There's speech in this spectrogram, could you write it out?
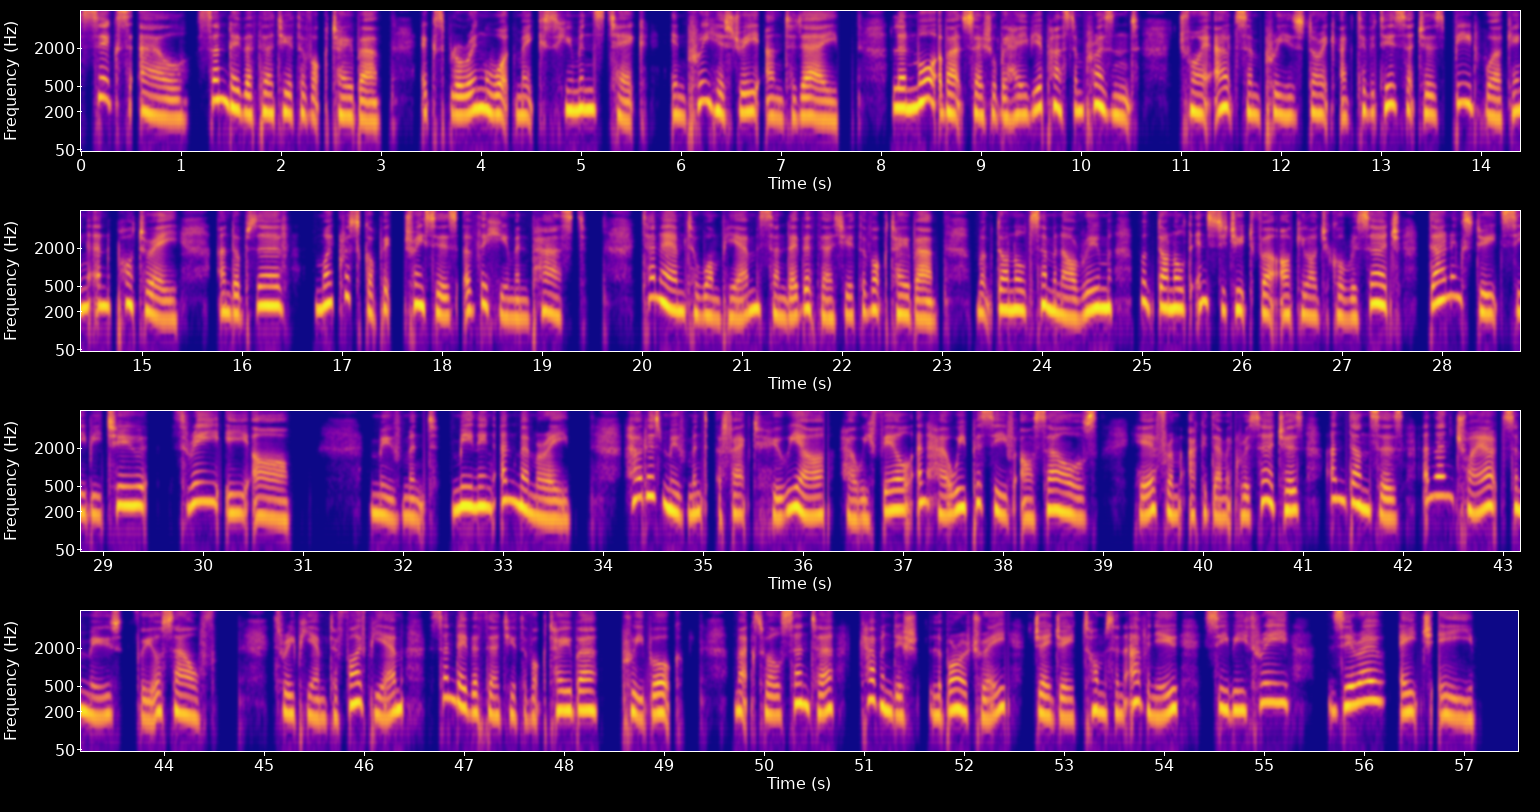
6L, Sunday, the 30th of October, exploring what makes humans tick in prehistory and today. Learn more about social behaviour past and present. Try out some prehistoric activities such as beadworking and pottery, and observe microscopic traces of the human past. 10am to 1pm, Sunday, the 30th of October. McDonald Seminar Room, McDonald Institute for Archaeological Research, Downing Street, CB2 3ER. Movement, meaning and memory. How does movement affect who we are, how we feel, and how we perceive ourselves? Hear from academic researchers and dancers, and then try out some moves for yourself. 3 pm to 5 pm, Sunday, the 30th of October, pre book. Maxwell Centre, Cavendish Laboratory, JJ Thomson Avenue, CB3 0HE.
